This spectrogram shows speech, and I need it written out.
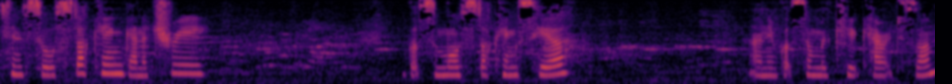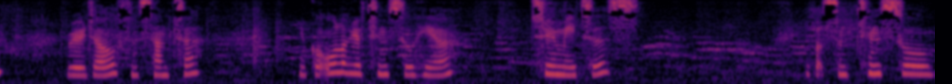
Tinsel stocking and a tree. We've got some more stockings here. And you've got some with cute characters on. Rudolph and Santa. You've got all of your tinsel here. Two meters. You've got some tinsel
